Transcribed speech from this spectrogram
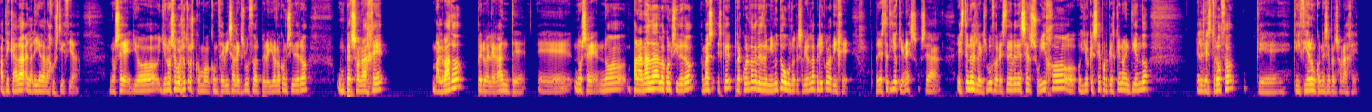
aplicada a la Liga de la Justicia. No sé, yo, yo no sé vosotros cómo concebís a Lex Luthor, pero yo lo considero un personaje malvado, pero elegante. Eh, no sé, no para nada lo considero. Además, es que recuerdo que desde el minuto uno que salió en la película dije, pero este tío quién es? O sea, este no es Lex Luthor, este debe de ser su hijo, o, o yo qué sé, porque es que no entiendo el destrozo que, hicieron con ese personaje.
